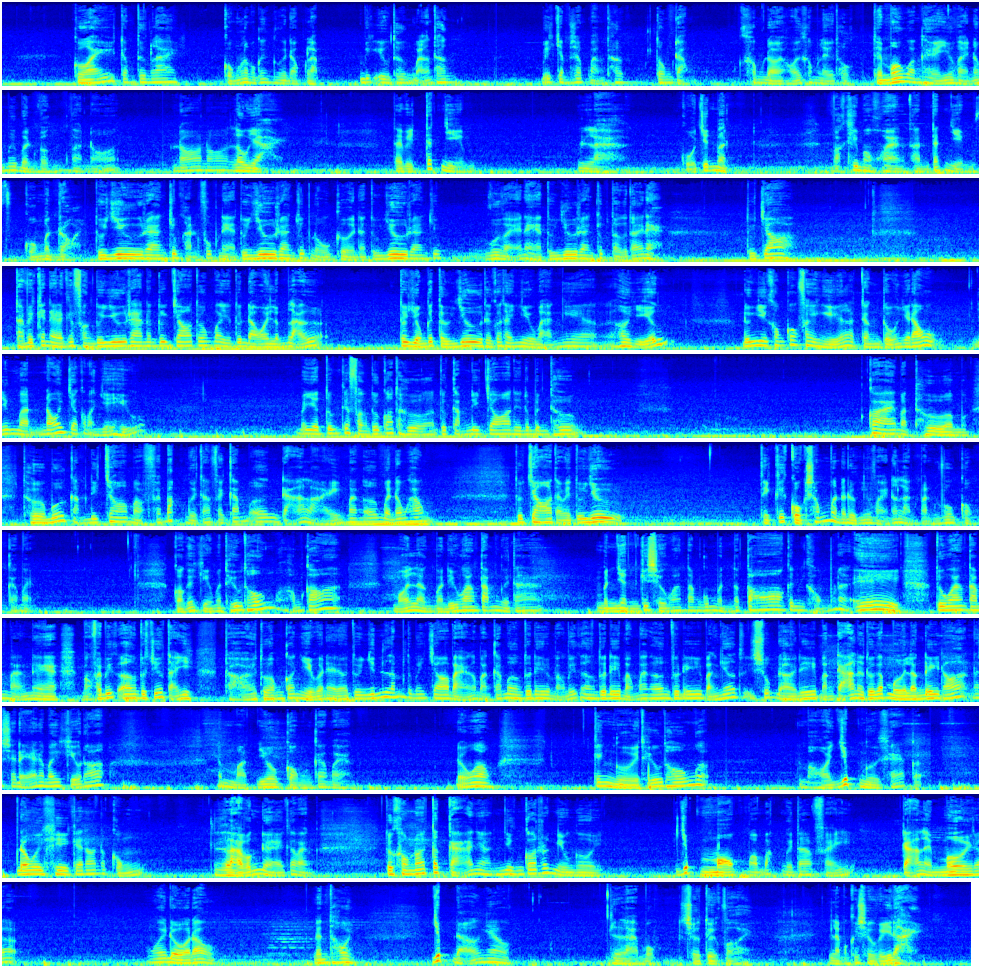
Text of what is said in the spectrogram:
Cô ấy trong tương lai cũng là một cái người độc lập, biết yêu thương bản thân biết chăm sóc bản thân, tôn trọng, không đòi hỏi không lệ thuộc. Thì mối quan hệ như vậy nó mới bền vững và nó nó nó lâu dài. Tại vì trách nhiệm là của chính mình. Và khi mà hoàn thành trách nhiệm của mình rồi, tôi dư ra chút hạnh phúc nè, tôi dư ra chút nụ cười nè, tôi dư ra chút vui vẻ nè, tôi dư ra chút tự tế nè, tôi cho. Tại vì cái này là cái phần tôi dư ra nên tôi cho, tôi không bao giờ tôi đòi lụm lỡ tôi dùng cái từ dư thì có thể nhiều bạn nghe hơi dị ứng. Đương nhiên không có phải nghĩa là trần trụi gì đâu, nhưng mà nói cho các bạn dễ hiểu. Bây giờ tôi, cái phần tôi có thừa, tôi cầm đi cho thì nó bình thường. Có ai mà thừa thừa mới cầm đi cho mà phải bắt người ta phải cảm ơn, trả lại, mang ơn mình không không? Tôi cho tại vì tôi dư. Thì cái cuộc sống mà nó được như vậy nó lành mạnh vô cùng các bạn còn cái kiểu mà thiếu thốn không có, mỗi lần mà đi quan tâm người ta, mình nhìn cái sự quan tâm của mình nó to kinh khủng là ê, tôi quan tâm bạn nè, bạn phải biết ơn tôi chứ tại vì, trời ơi, tôi không có nhiều cái này đâu, tôi dính lắm, tôi mới cho bạn. Bạn cảm ơn tôi đi, bạn biết ơn tôi đi, bạn mang ơn tôi đi, bạn nhớ tôi suốt đời đi, bạn trả lời tôi gấp 10 lần đi. Đó, nó sẽ đẻ ra mấy kiểu đó. Nó mệt vô cùng các bạn. Đúng không? Cái người thiếu thốn á, mà họ giúp người khác á, đôi khi cái đó nó cũng là vấn đề các bạn. Tôi không nói tất cả nha, nhưng có rất nhiều người giúp một mà bắt người ta phải trả lại 10 đó. Không phải đùa đâu. Nên thôi, giúp đỡ nhau là một sự tuyệt vời, là một cái sự vĩ đại.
